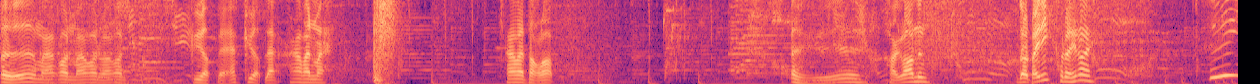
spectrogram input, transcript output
เออมาก่อนมาก่อนมาก่อน เกือบแล้วเกือบแล้วห้าพันมาห้าพันสองรอบเออขออีกรอบนึงโดดไปดิโดดให้หน่อยเฮ้ย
